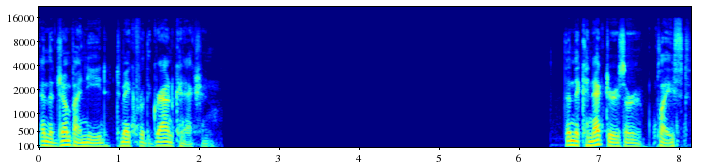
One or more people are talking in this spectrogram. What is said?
And the jump I need to make for the ground connection. Then the connectors are placed.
